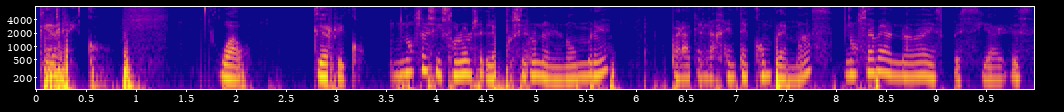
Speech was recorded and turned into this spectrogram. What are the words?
qué rico. Wow, qué rico. No sé si solo le pusieron el nombre para que la gente compre más. No sabe a nada especial. Es,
